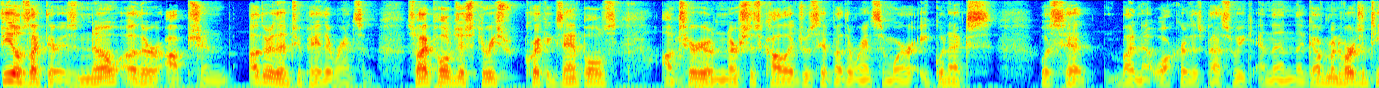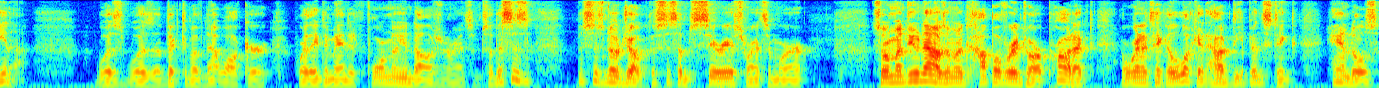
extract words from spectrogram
feels like there is no other option other than to pay the ransom. So I pulled just three quick examples. Ontario Nurses College was hit by the ransomware. Equinix was hit by NetWalker this past week, and then the government of Argentina was was a victim of NetWalker, where they demanded four million dollars in ransom. So this is this is no joke. This is some serious ransomware. So what I'm to do now is I'm to hop over into our product, and we're going to take a look at how Deep Instinct handles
